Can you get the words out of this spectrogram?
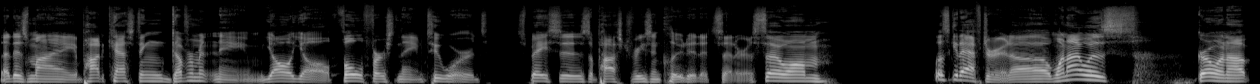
that is my podcasting government name. Y'all y'all. Full first name, two words, spaces, apostrophes included, etc. So um let's get after it. Uh when I was growing up,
